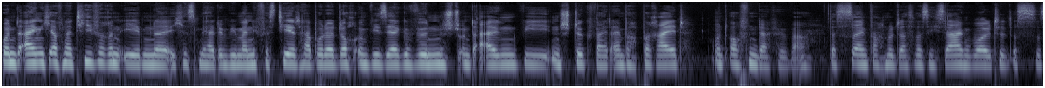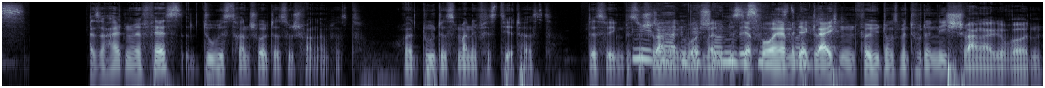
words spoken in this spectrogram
und eigentlich auf einer tieferen Ebene ich es mir halt irgendwie manifestiert habe oder doch irgendwie sehr gewünscht und irgendwie ein Stück weit einfach bereit und offen dafür war. Das ist einfach nur das, was ich sagen wollte, dass es Also halten wir fest, du bist dran schuld, dass du schwanger bist. Weil du das manifestiert hast. Deswegen bist du Nee, schwanger geworden, weil du bist ja vorher mit der gleichen Verhütungsmethode nicht schwanger geworden.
